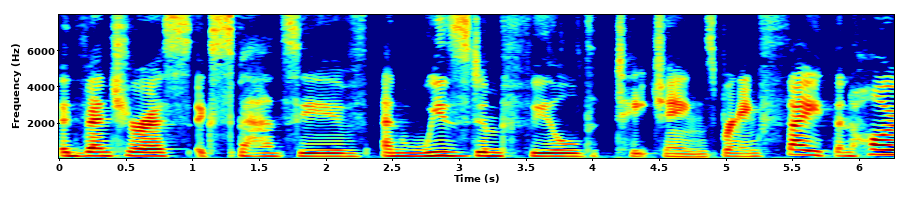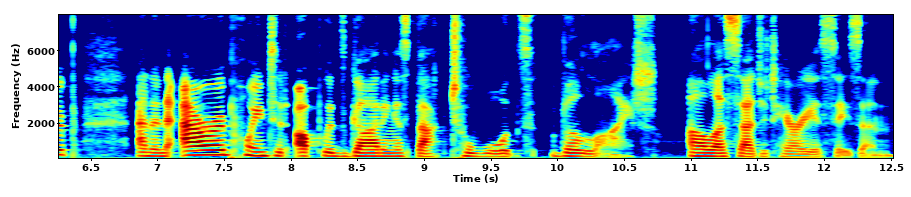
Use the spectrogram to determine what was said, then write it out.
adventurous, expansive, and wisdom filled teachings, bringing faith and hope and an arrow pointed upwards, guiding us back towards the light a la Sagittarius season.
